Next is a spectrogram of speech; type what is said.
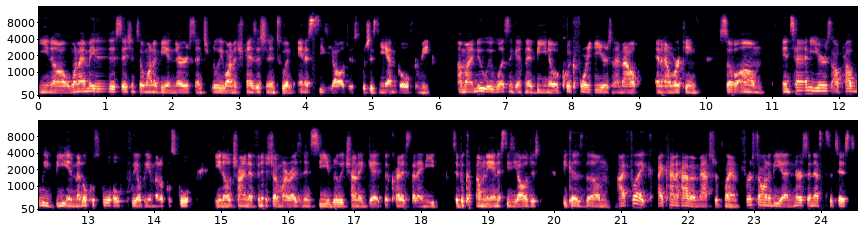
you know, when I made the decision to want to be a nurse and to really want to transition into an anesthesiologist, which is the end goal for me, um, I knew it wasn't going to be, you know, a quick four years and I'm out and I'm working. So, um, in 10 years, I'll probably be in medical school. Hopefully, I'll be in medical school, you know, trying to finish up my residency, really trying to get the credits that I need to become an anesthesiologist. Because the, um, I feel like I kind of have a master plan. First, I want to be a nurse anesthetist.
